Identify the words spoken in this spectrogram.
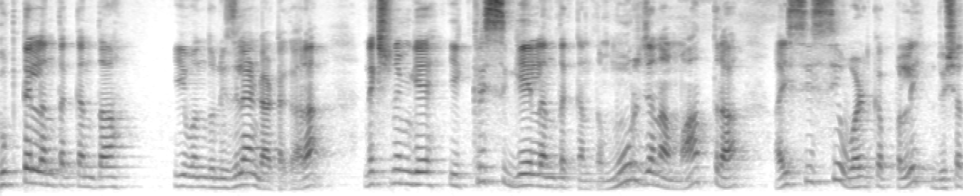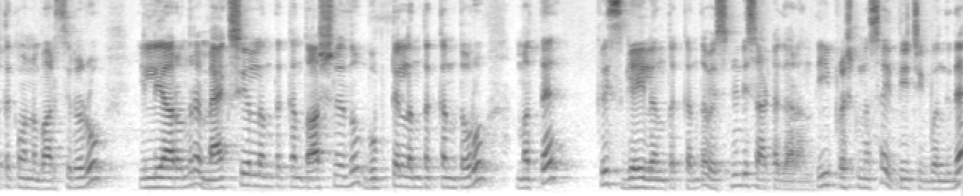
ಗುಪ್ಟೆಲ್ ಅಂತಕ್ಕಂಥ ಈ ಒಂದು ನ್ಯೂಜಿಲ್ಯಾಂಡ್ ಆಟಗಾರ. ನೆಕ್ಸ್ಟ್ ನಿಮಗೆ ಈ ಕ್ರಿಸ್ ಗೇಲ್ ಅಂತಕ್ಕಂಥ ಮೂರು ಜನ ಮಾತ್ರ ಐ ಸಿ ಸಿ ವರ್ಲ್ಡ್ ಕಪ್ಪಲ್ಲಿ ದ್ವಿಶತಕವನ್ನು ಬಾರಿಸಿರೋರು. ಇಲ್ಲಿ ಯಾರು ಅಂದರೆ ಮ್ಯಾಕ್ಸ್ವೆಲ್ ಅಂತಕ್ಕಂಥ ಆಸ್ಟ್ರೇಲಿಯಾದು, ಗುಪ್ಟೆಲ್ ಅಂತಕ್ಕಂಥವ್ರು ಮತ್ತು ಕ್ರಿಸ್ ಗೈಲ್ ಅಂತಕ್ಕಂಥ ವೆಸ್ಟ್ ಇಂಡೀಸ್ ಆಟಗಾರ ಅಂತ ಈ ಪ್ರಶ್ನೆ ಸಹ ಇತ್ತೀಚೆಗೆ ಬಂದಿದೆ.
